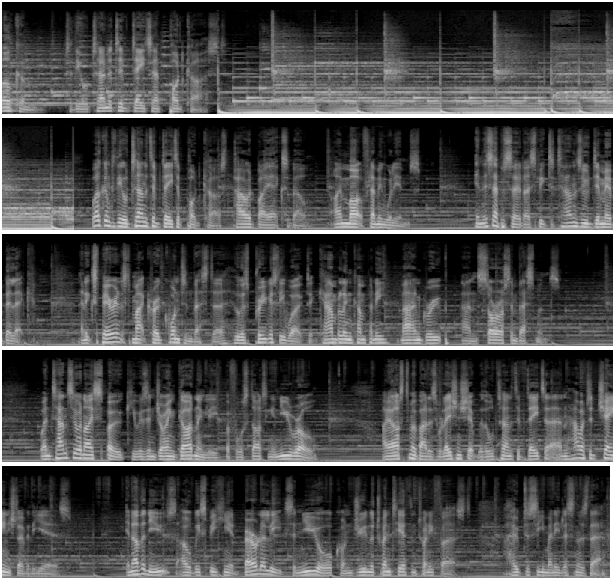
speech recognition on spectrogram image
Welcome to the Alternative Data Podcast. Welcome to the Alternative Data Podcast, powered by Exabel. I'm Mark Fleming Williams. In this episode, I speak to Tansu Demirbilek, an experienced macro quant investor who has previously worked at Campbell and Company, Man Group, and Soros Investments. When Tansu and I spoke, he was enjoying gardening leave before starting a new role. I asked him about his relationship with alternative data and how it had changed over the years. In other news, I will be speaking at Beryl Elites in New York on June the 20th and 21st. I hope to see many listeners there.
